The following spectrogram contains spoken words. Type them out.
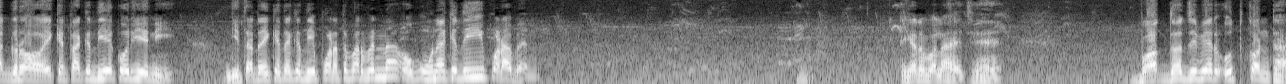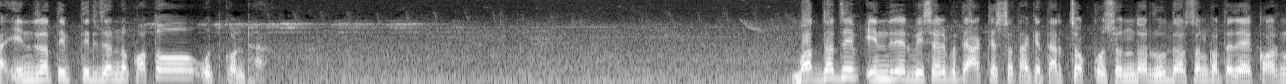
আগ্রহ, একে তাকে দিয়ে করিয়ে নি। গীতাটা একে তাকে দিয়ে পড়াতে পারবেন না, ও ওনাকে দিয়েই পড়াবেন। এখানে বলা হয়েছে হ্যাঁ। বদ্ধজীবের উৎকণ্ঠা, ইন্দ্রতৃপ্তির জন্য কত উৎকণ্ঠা? বদ্ধজীব ইন্দ্রিয়ের বিষয়ের প্রতি আকৃষ্ট থাকে, তার চক্ষু সুন্দর, রূপ দর্শন করতে যায়, কর্ণ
